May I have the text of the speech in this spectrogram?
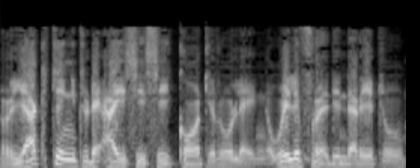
Reacting to the ICC court ruling, Wilfred Nderitu,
